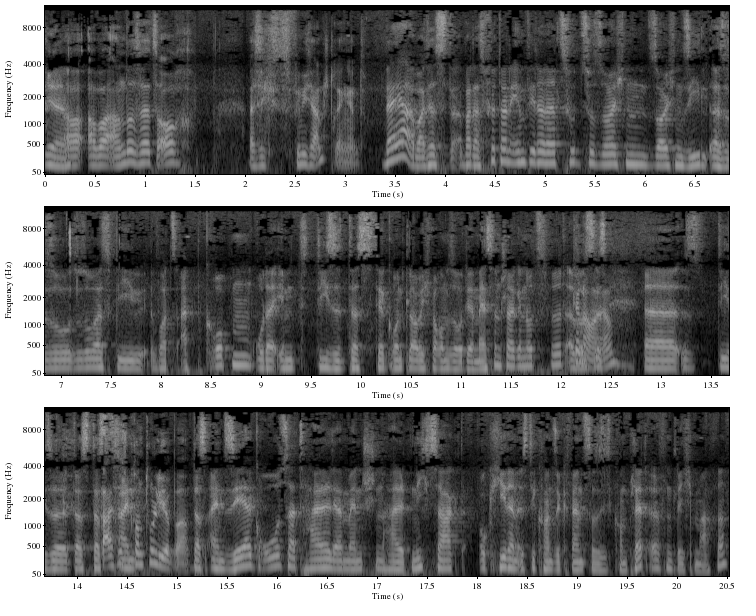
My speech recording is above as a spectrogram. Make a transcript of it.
Ja. aber andererseits auch, Also ich, finde ich anstrengend. Naja, aber das, aber das führt dann eben wieder dazu zu solchen, solchen, Sil- also so, sowas wie WhatsApp-Gruppen oder eben diese, das ist der Grund, glaube ich, warum so der Messenger genutzt wird. Also Genau, es ist, äh, es- diese, dass, dass Da ist es ein, kontrollierbar. dass ein sehr großer Teil der Menschen halt nicht sagt, okay, dann ist die Konsequenz, dass ich es komplett öffentlich mache,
